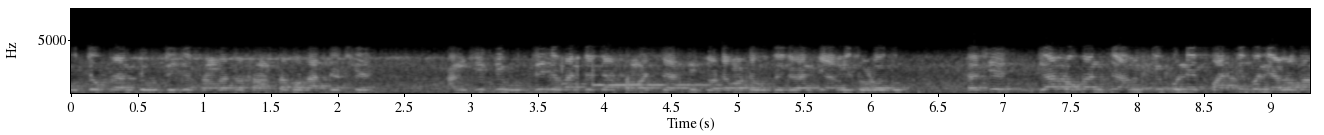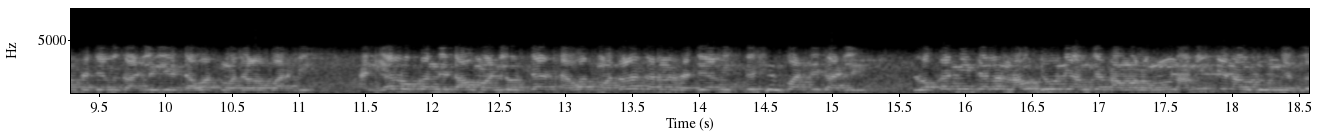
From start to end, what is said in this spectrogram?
उद्योग क्रांती उद्योजक संघाचा संस्थापक अध्यक्ष आहे. आमची ती उद्योजकांच्या ज्या समस्या असतील छोट्या मोठ्या उद्योजकांची आम्ही सोडवतो. तसेच ज्या लोकांची आमची पण एक पार्टी पण या लोकांसाठी आम्ही काढलेली आहे डावात माताळा पार्टी. आणि या लोकांनी डाव मांडल्यावर त्या डावात मताळा करण्यासाठी आम्ही स्पेशल पार्टी काढली. लोकांनी त्याला नाव ठेवू नये आमच्या कामाला म्हणून आम्ही ते नाव ठेवून घेतलं.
